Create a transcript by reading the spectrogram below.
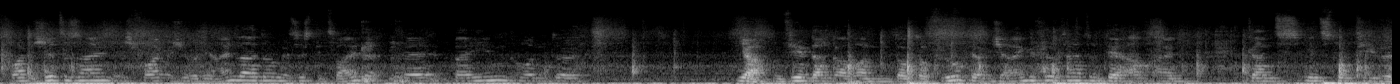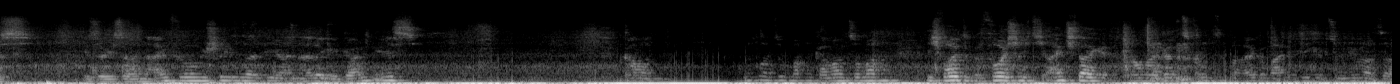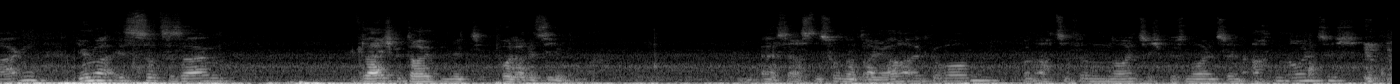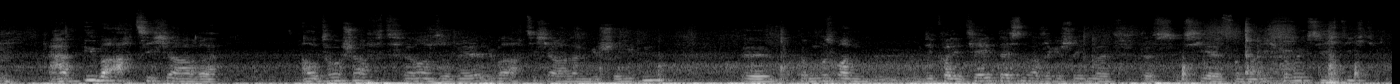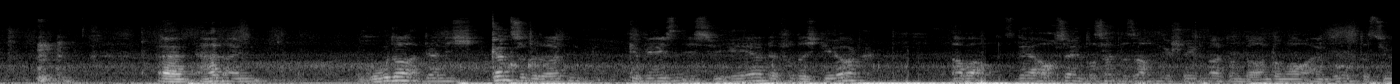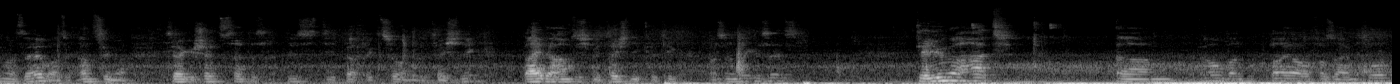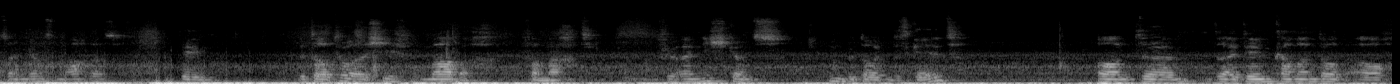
Ich freue mich hier zu sein. Ich freue mich über die Einladung. Es ist die zweite äh, bei Ihnen und äh, ja, und vielen Dank auch an Dr. Flug, der mich hier eingeführt hat und der auch ein ganz instruktives, wie soll ich sagen, eine Einführung geschrieben hat, die an alle gegangen ist. Kann man, muss man so machen, kann man so machen. Ich wollte, bevor ich richtig einsteige, nochmal ganz kurz ein paar allgemeine Dinge zu Jünger sagen. Jünger ist sozusagen gleichbedeutend mit Polarisierung. Er ist erstens 103 Jahre alt geworden, von 1895 bis 1998. Er hat über 80 Jahre Autorschaft, wenn man so will, über 80 Jahre lang geschrieben. Äh, dann muss man die Qualität dessen, was er geschrieben hat, das ist hier jetzt nochmal nicht berücksichtigt. Äh, er hat einen Bruder, der nicht ganz so bedeutend gewesen ist wie er, der Friedrich Georg, aber der auch sehr interessante Sachen geschrieben hat, unter anderem auch ein Buch, das Jünger selber, also Hans Jünger, sehr geschätzt hat, das ist die Perfektion der Technik. Beide haben sich mit Technikkritik auseinandergesetzt. Der Jünger hat ähm, irgendwann ein paar Jahre vor seinem Tod seinen ganzen Nachlass dem Literaturarchiv Marbach vermacht für ein nicht ganz unbedeutendes Geld. Und äh, seitdem kann man dort auch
